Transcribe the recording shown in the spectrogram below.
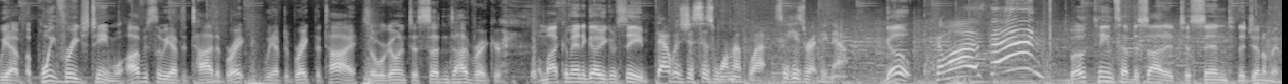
We have a point for each team. Well, obviously we have to tie the break. We have to break the tie, so we're going to sudden tiebreaker. On my command to go, you can see. That was just his warm-up lap, so he's ready now. Go! Come on, Austin! Both teams have decided to send the gentleman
